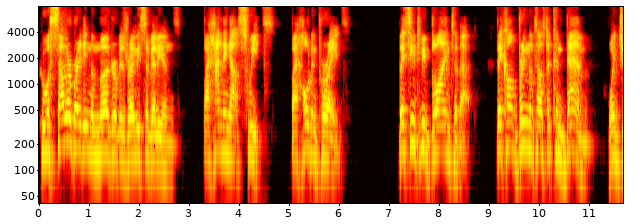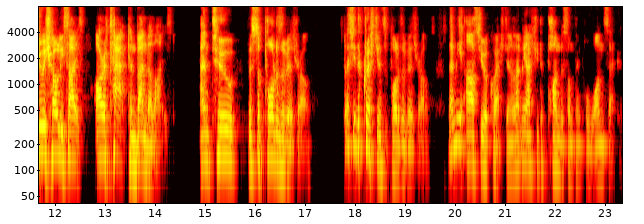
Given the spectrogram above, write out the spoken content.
who were celebrating the murder of Israeli civilians by handing out sweets, by holding parades. They seem to be blind to that. They can't bring themselves to condemn when Jewish holy sites are attacked and vandalized. And to the supporters of Israel, especially the Christian supporters of Israel, let me ask you a question and let me ask you to ponder something for one second.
